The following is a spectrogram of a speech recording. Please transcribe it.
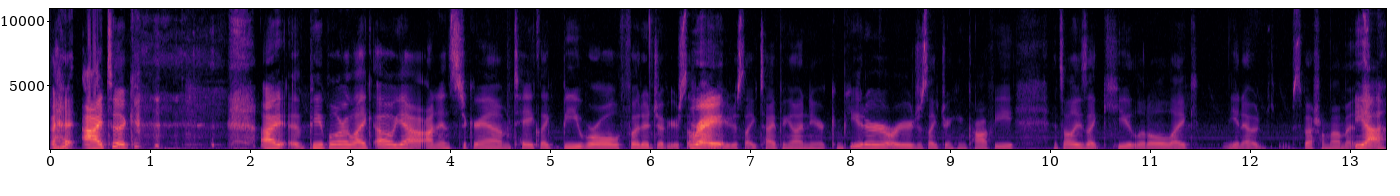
like- I took I people are like, "Oh yeah, on Instagram take like B-roll footage of yourself." Like, Right. you're just like typing on your computer or you're just like drinking coffee. It's all these like cute little like, you know, special moments. yeah,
